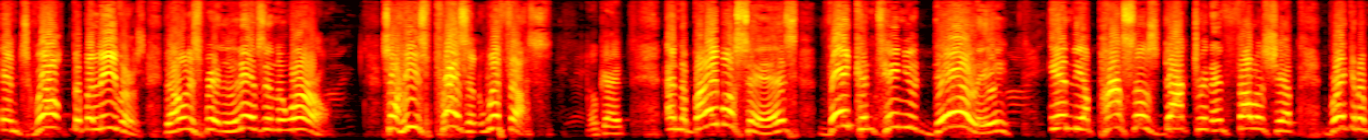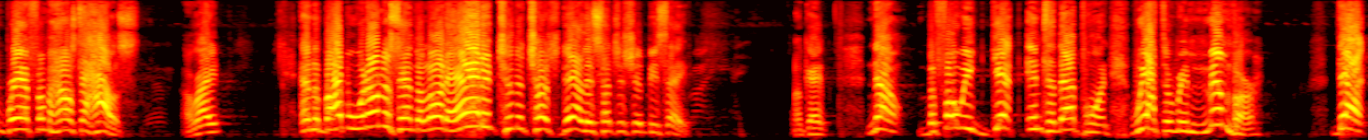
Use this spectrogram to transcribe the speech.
and dwelt the believers. The Holy Spirit lives in the world. So he's present with us. Okay? And the Bible says they continued daily in the apostles' doctrine and fellowship, breaking of bread from house to house. All right? And the Bible to say, the Lord added to the church daily such as should be saved. Okay? Now, before we get into that point, we have to remember that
